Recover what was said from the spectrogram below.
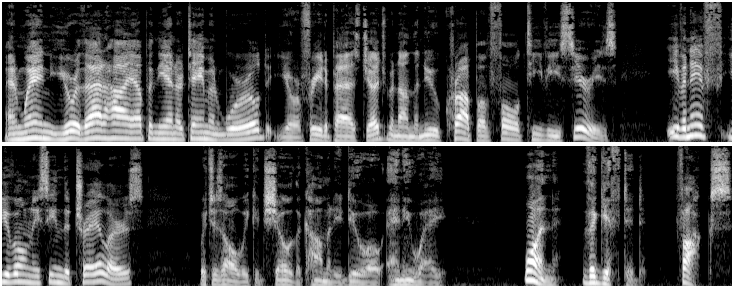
And when you're that high up in the entertainment world, you're free to pass judgment on the new crop of fall TV series, even if you've only seen the trailers, which is all we could show the comedy duo anyway. 1. The Gifted. Fox.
